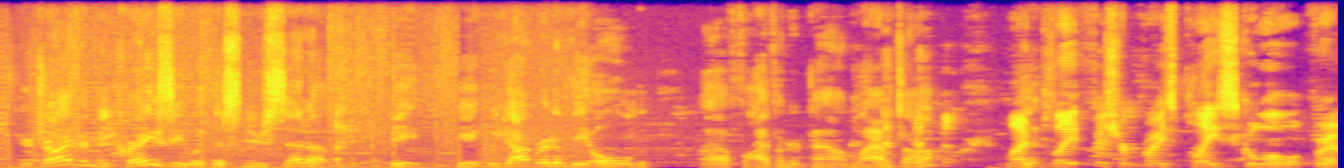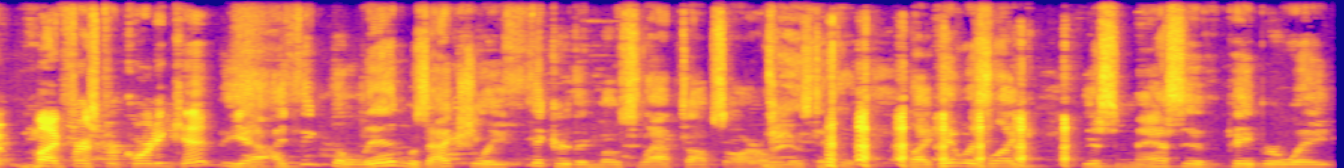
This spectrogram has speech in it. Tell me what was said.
You're driving me crazy with this new setup. He, he, we got rid of the old uh, 500 pound laptop. My play, Fisher Price Play School for my first recording kit. Yeah, I think the lid was actually thicker than most laptops are holistically. like it was like this massive paperweight.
